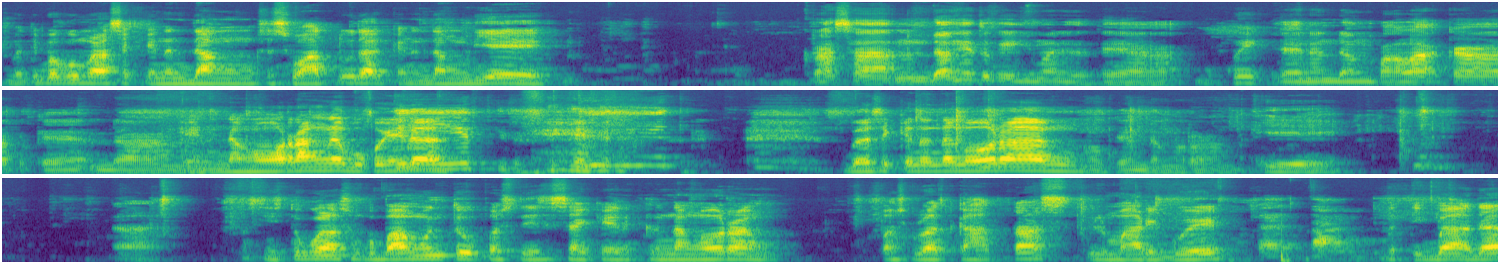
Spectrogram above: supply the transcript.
Tiba-tiba gue merasa kayak nendang sesuatu dah, kayak nendang dia. Kerasa nendangnya tuh kayak gimana tuh? Kayak kayak nendang pala kah? Kayak nendang kayak nendang orang dah pokoknya dah. gitu. Bahasa kayak nendang orang. Oke, nendang orang. Iya. Nah, pas itu gue langsung kebangun tuh pas dia selesai kayak kenang orang. Pas gue liat ke atas di lemari gue, tiba-tiba ada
